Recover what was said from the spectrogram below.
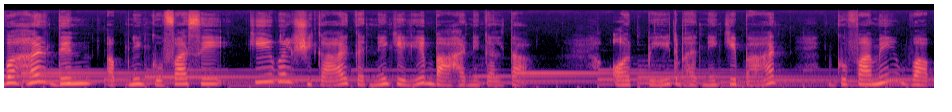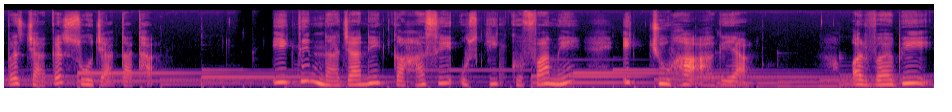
वह हर दिन अपनी गुफा से केवल शिकार करने के लिए बाहर निकलता और पेट भरने के बाद गुफा में वापस जाकर सो जाता था। एक दिन न जाने कहाँ से उसकी गुफा में एक चूहा आ गया और वह भी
